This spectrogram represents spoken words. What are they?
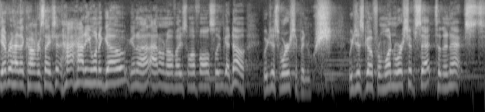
You ever had that conversation? How, how do you want to go? You know, I, I, don't know if I just want to fall asleep. No, we're just worshiping. We just go from one worship set to the next.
